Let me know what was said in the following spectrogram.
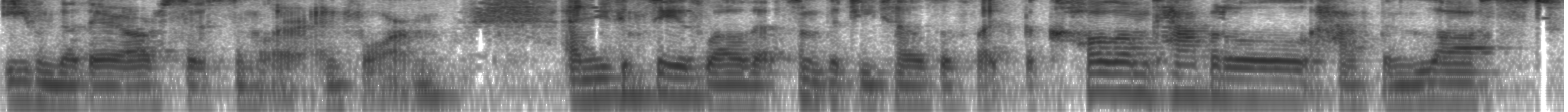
even though they are so similar in form. And you can see as well that some of the details of like the column capital have been lost.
